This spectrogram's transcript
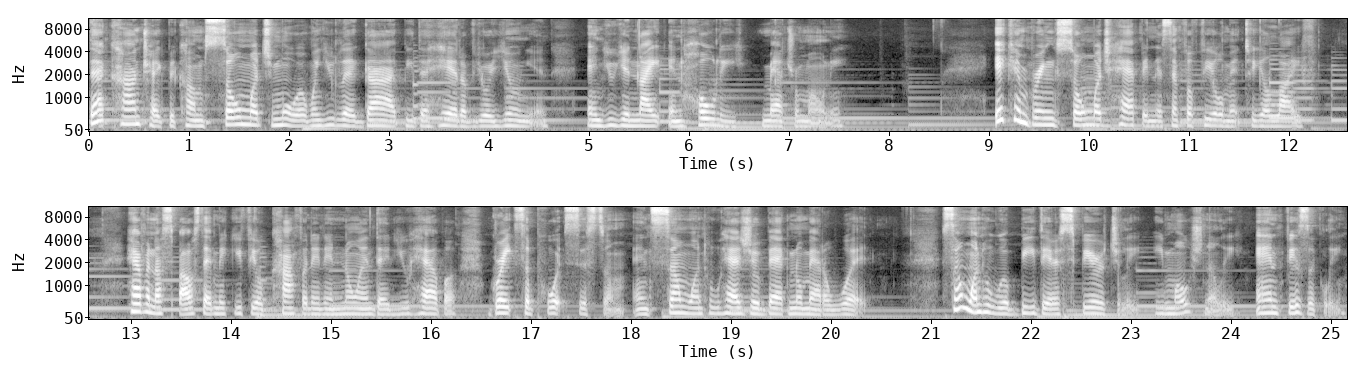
That contract becomes so much more when you let God be the head of your union and you unite in holy matrimony. It can bring so much happiness and fulfillment to your life having a spouse that make you feel confident in knowing that you have a great support system and someone who has your back no matter what. Someone who will be there spiritually emotionally and physically.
